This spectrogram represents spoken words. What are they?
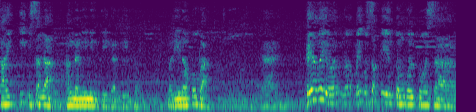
kahit iisa lang ang naninindigan dito. Malinaw po ba? Yan. Kaya ngayon, no, may usapin tungkol po sa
